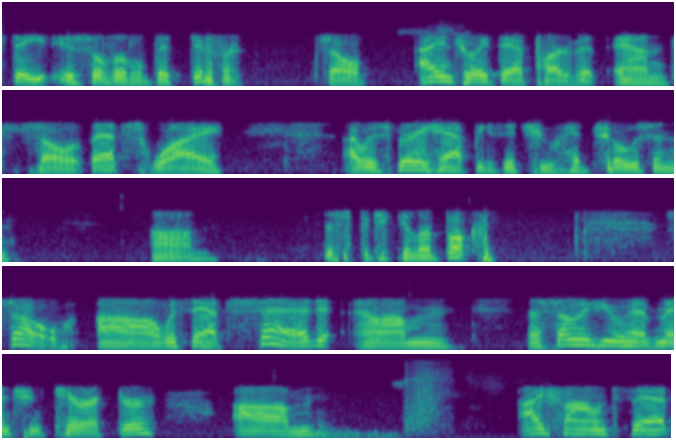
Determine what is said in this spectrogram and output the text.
state is a little bit different. So I enjoyed that part of it. And so that's why I was very happy that you had chosen um, this particular book. So, uh, with that said, um, now some of you have mentioned character. Um, I found that,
